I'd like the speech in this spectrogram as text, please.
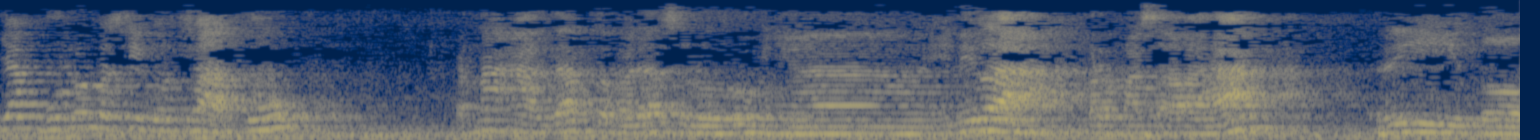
yang bunuh meskipun satu kena adab kepada seluruhnya. Inilah permasalahan ridho.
